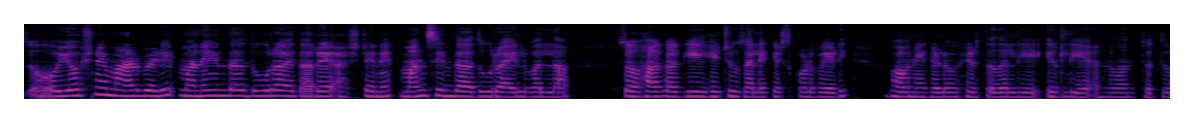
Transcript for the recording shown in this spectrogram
ಸೊ ಯೋಚನೆ ಮಾಡಬೇಡಿ. ಮನೆಯಿಂದ ದೂರ ಇದ್ದಾರೆ ಅಷ್ಟೇ ಮನಸ್ಸಿಂದ ದೂರ ಇಲ್ವಲ್ಲ. ಸೊ ಹಾಗಾಗಿ ಹೆಚ್ಚು ತಲೆ ಕೆಡಿಸ್ಕೊಳ್ಬೇಡಿ. ಭಾವನೆಗಳು ಹಿಡಿತದಲ್ಲಿ ಇರಲಿ ಅನ್ನುವಂಥದ್ದು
